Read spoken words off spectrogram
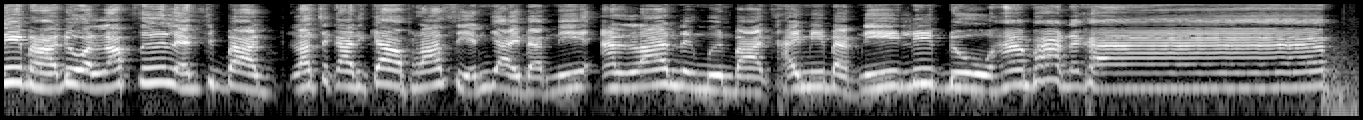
รีบหาด่วนรับซื้อเหรียญสิบาทรัชกาลที่9พระเสียรใหญ่แบบนี้ อันละหนึ่งหมื่นบาท ใครมีแบบนี้รีบดูห้ามพลาดนะครับ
